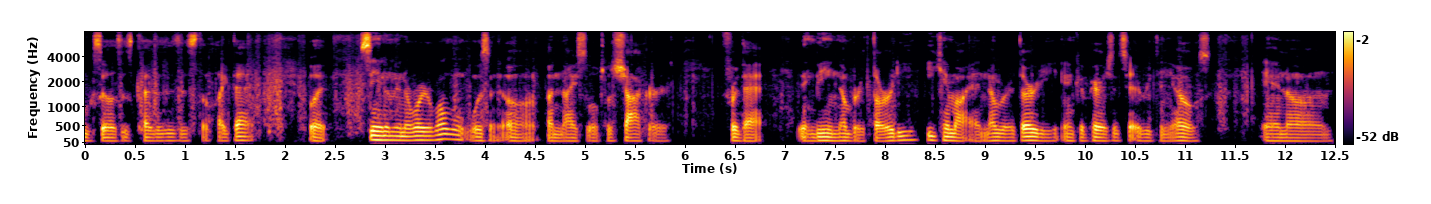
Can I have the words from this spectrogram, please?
Usos, his cousins and stuff like that. But seeing him in the Royal Rumble was a, uh, a nice little shocker for that. And being number 30, he came out at number 30 in comparison to everything else. And um,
